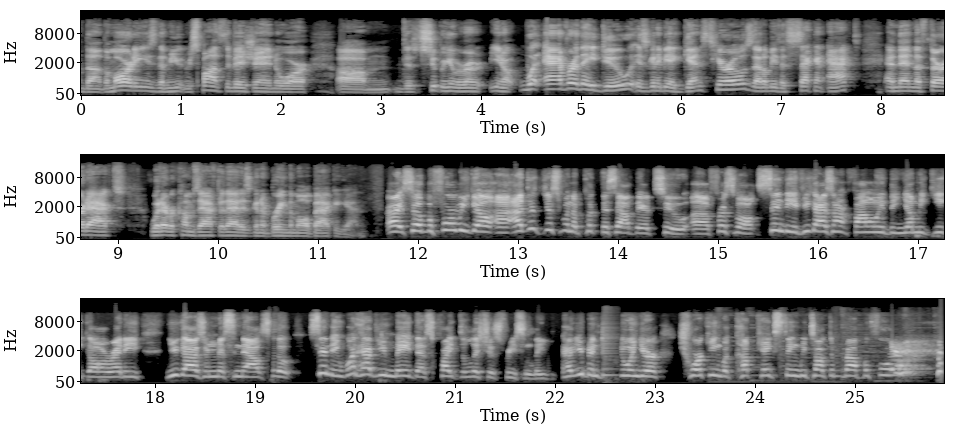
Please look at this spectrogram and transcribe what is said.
the the Martys, the Mutant Response Division, or um, the Superhuman, you know, whatever they do is going to be against heroes. That'll be the second act, and then the third act, whatever comes after that, is going to bring them all back again. All right, so before we go, uh, I just, just want to put this out there too. Uh, first of all, Cindy, if you guys aren't following the Yummy Geek already, you guys are missing out. So, Cindy, what have you made that's quite delicious recently? Have you been doing your twerking with cupcakes thing we talked about before?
